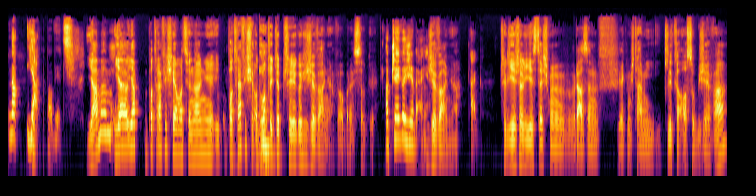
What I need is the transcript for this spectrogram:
no jak powiedz? Ja mam, ja, ja potrafię się emocjonalnie, potrafię się odłączyć od czyjegoś ziewania, wyobraź sobie. Od czyjegoś ziewania? Ziewania. Tak. Czyli jeżeli jesteśmy razem w jakimś tam i kilka osób ziewa,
